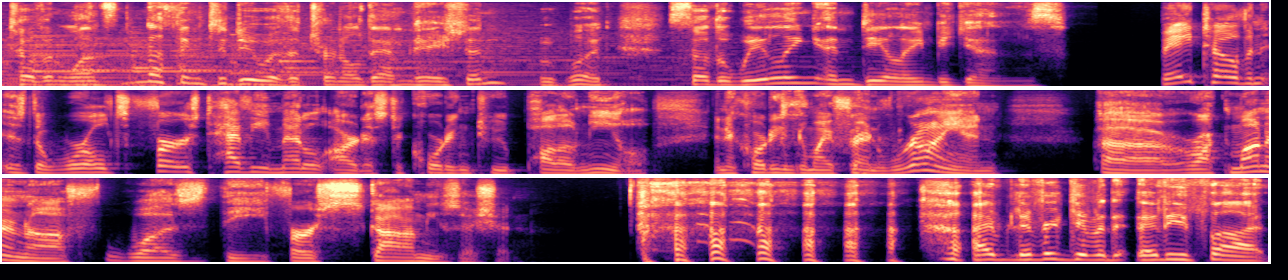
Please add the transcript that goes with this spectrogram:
Beethoven wants nothing to do with eternal damnation. Who would? So the wheeling and dealing begins. Beethoven is the world's first heavy metal artist, according to Paul O'Neill. And according to my friend Ryan, uh, Rachmaninoff was the first ska musician. I've never given it any thought,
